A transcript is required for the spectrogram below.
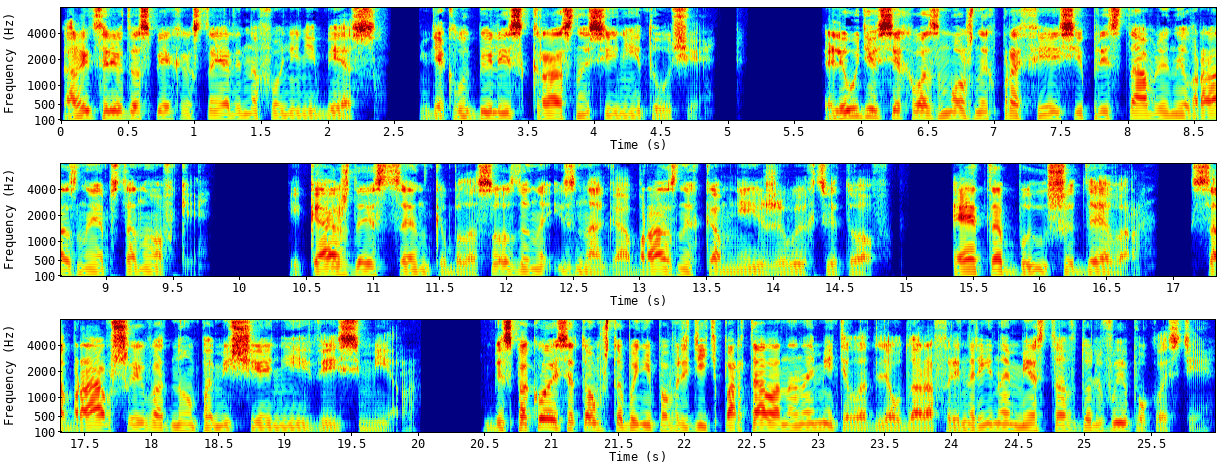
Рыцари в доспехах стояли на фоне небес, где клубились красно-синие тучи. Люди всех возможных профессий представлены в разные обстановки. И каждая сценка была создана из многообразных камней и живых цветов. Это был шедевр, собравший в одном помещении весь мир. Беспокоясь о том, чтобы не повредить портал, она наметила для удара Френрина место вдоль выпуклости,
